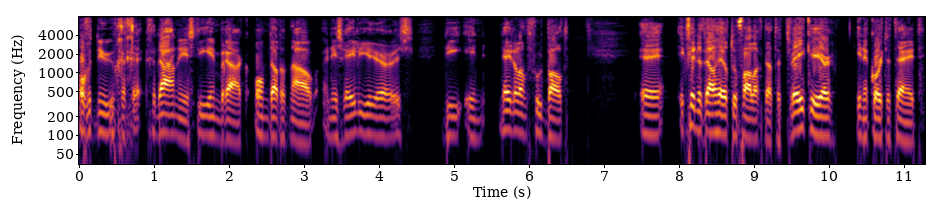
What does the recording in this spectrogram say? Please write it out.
of het nu gedaan is, die inbraak, omdat het nou een Israëliër is die in Nederland voetbalt. Eh, ik vind het wel heel toevallig dat er twee keer in een korte tijd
